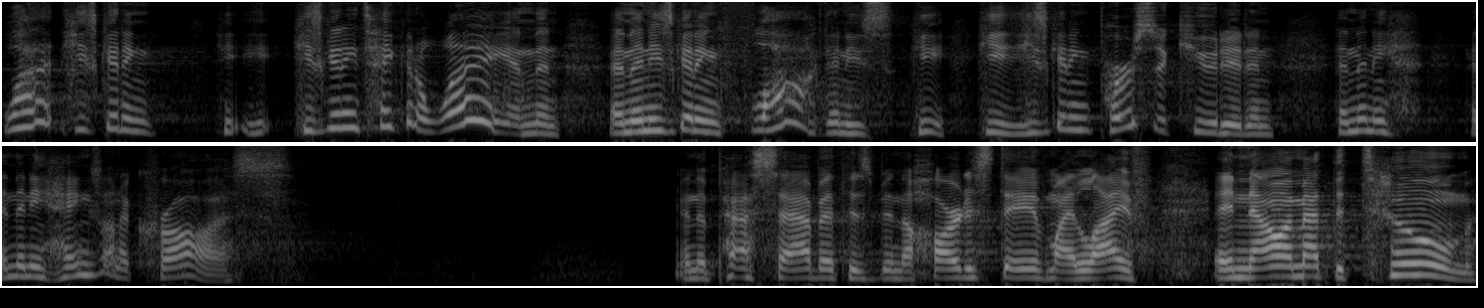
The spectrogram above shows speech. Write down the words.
what? He's getting he, he's getting taken away and then and then he's getting flogged and he's he, he he's getting persecuted and, and then he and then he hangs on a cross and the past Sabbath has been the hardest day of my life. And now I'm at the tomb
